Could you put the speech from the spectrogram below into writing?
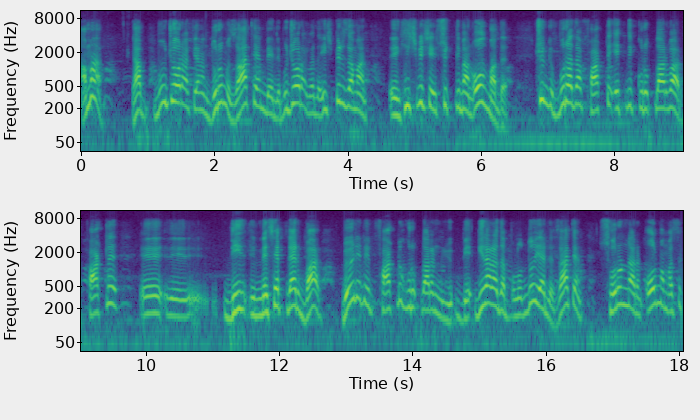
Ama ya bu coğrafyanın durumu zaten belli. Bu coğrafyada hiçbir zaman e, hiçbir şey süt liman olmadı. Çünkü burada farklı etnik gruplar var. Farklı e, e, din, mezhepler var. Böyle bir farklı grupların bir arada bulunduğu yerde zaten sorunların olmaması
